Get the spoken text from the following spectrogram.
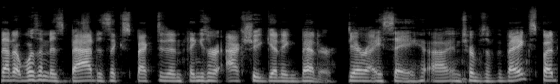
that it wasn't as bad as expected and things are actually getting better, dare I say, uh, in terms of the banks. But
